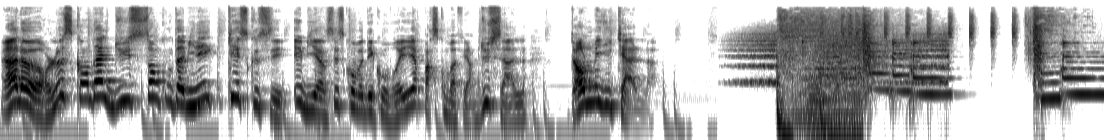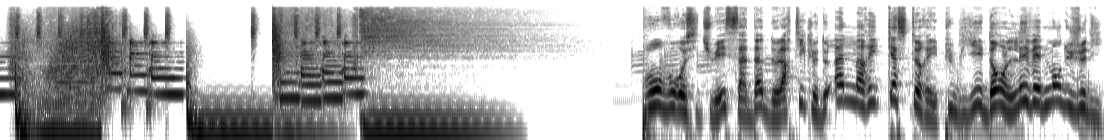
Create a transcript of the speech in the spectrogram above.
Alors, le scandale du sang contaminé, qu'est-ce que c'est? Eh bien, c'est ce qu'on va découvrir parce qu'on va faire du sale dans le médical. Pour vous resituer, ça date de l'article de Anne-Marie Casteret, publié dans L'événement du jeudi,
